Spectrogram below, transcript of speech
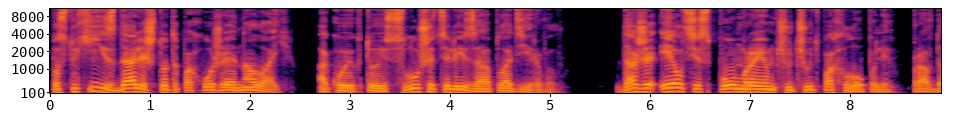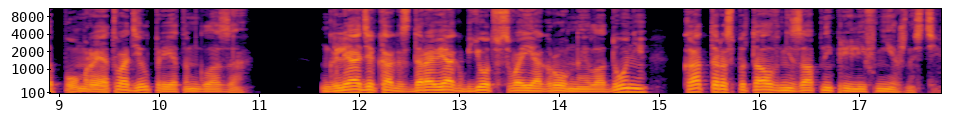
пастухи издали что-то похожее на лай, а кое-кто из слушателей зааплодировал. Даже Элси с Помроем чуть-чуть похлопали, правда, Помрой отводил при этом глаза. Глядя, как здоровяк бьет в свои огромные ладони, Каттер испытал внезапный прилив нежности.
